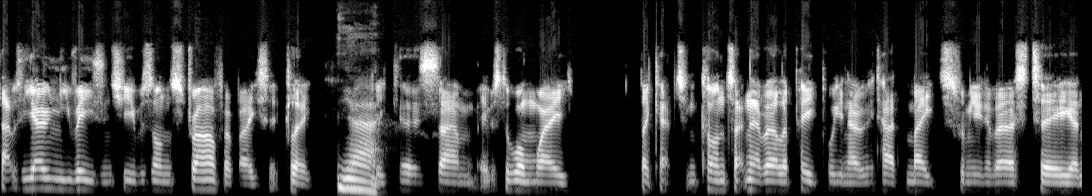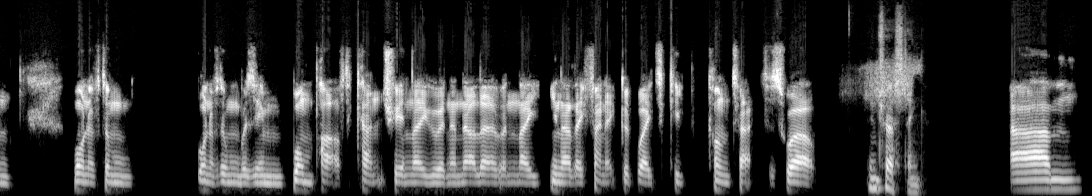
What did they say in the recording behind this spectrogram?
that was the only reason she was on Strava, basically. Yeah, because um, it was the one way they kept in contact. And there were other people, you know, he'd had mates from university, and one of them, one of them was in one part of the country, and they were in another, and they, you know, they found it a good way to keep contact as well. Interesting. Um,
